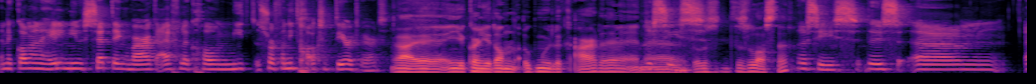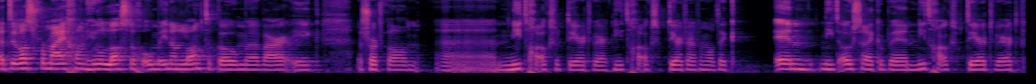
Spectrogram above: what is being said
En ik kwam in een hele nieuwe setting waar ik eigenlijk gewoon niet, een soort van niet geaccepteerd werd. ja, ja, ja, en je kan je dan ook moeilijk aarden. En, eh, Precies. dat, is, dat is lastig. Precies. Dus ehm, het was voor mij gewoon heel lastig om in een land te komen waar ik een soort van eh, niet geaccepteerd werd. Niet geaccepteerd werd omdat ik en niet Oostenrijker ben. Niet geaccepteerd werd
